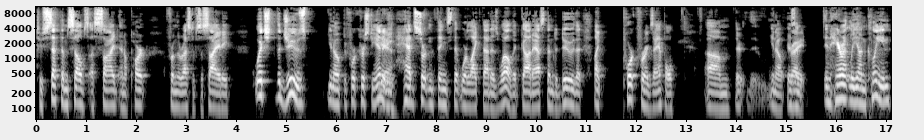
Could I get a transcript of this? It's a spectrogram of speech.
to set themselves aside and apart from the rest of society, which the Jews, you know, before Christianity Yeah. had certain things that were like that as well that God asked them to do that, like pork, for example, um, there, you know, isn't Right. inherently unclean,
